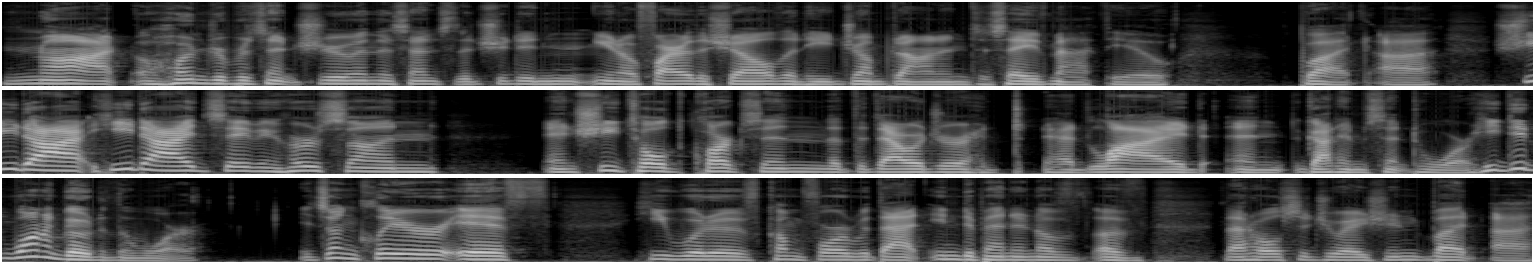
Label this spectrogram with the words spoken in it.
not 100% true in the sense that she didn't, you know, fire the shell that he jumped on and to save Matthew. But uh, she died he died saving her son and she told Clarkson that the dowager had had lied and got him sent to war. He did want to go to the war. It's unclear if he would have come forward with that independent of of that whole situation. But uh,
